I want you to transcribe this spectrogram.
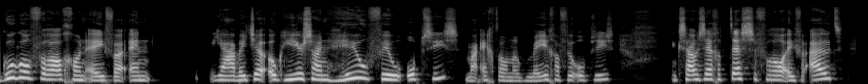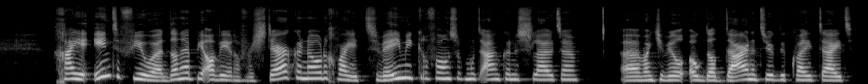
Google vooral gewoon even. En ja, weet je, ook hier zijn heel veel opties. Maar echt dan ook mega veel opties. Ik zou zeggen, test ze vooral even uit. Ga je interviewen, dan heb je alweer een versterker nodig waar je twee microfoons op moet aan kunnen sluiten. Uh, want je wil ook dat daar natuurlijk de kwaliteit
